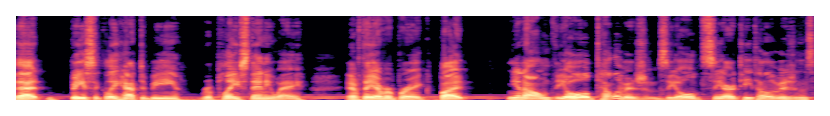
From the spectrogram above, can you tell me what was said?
that basically have to be replaced anyway if they ever break. But you know, the old televisions, the old CRT televisions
